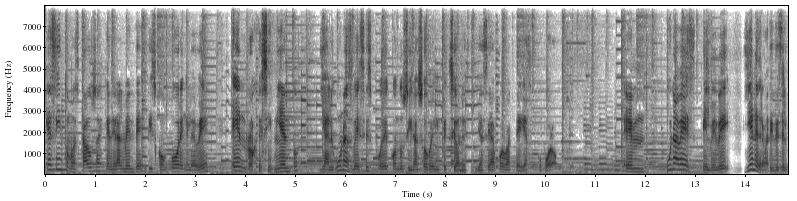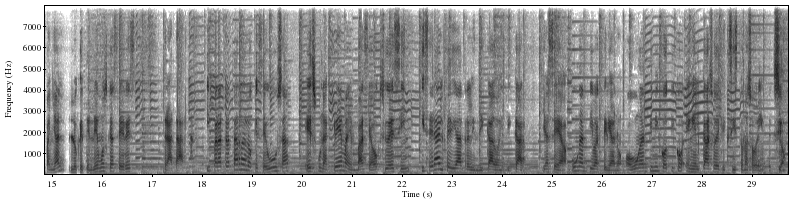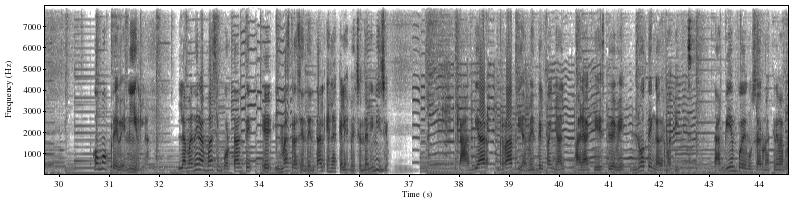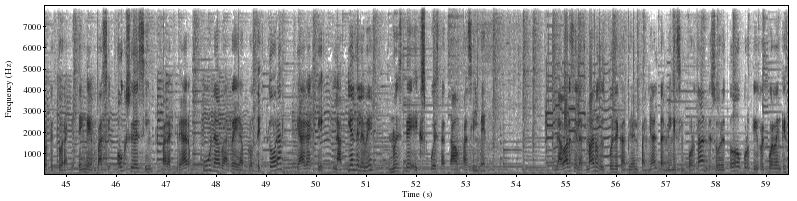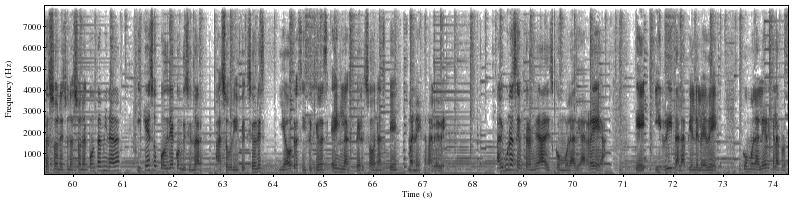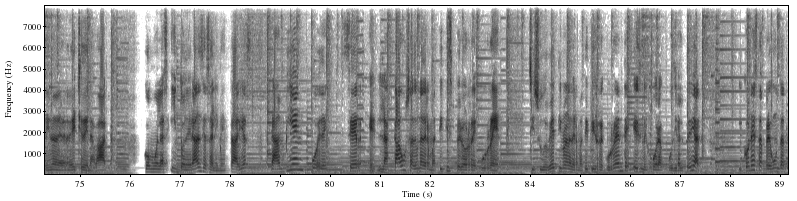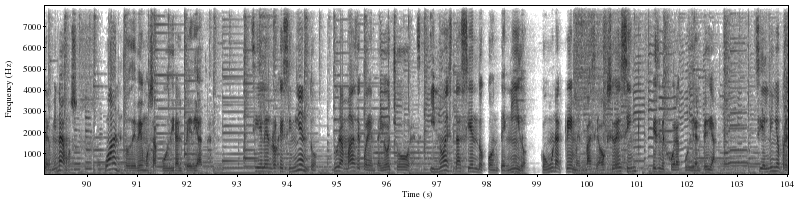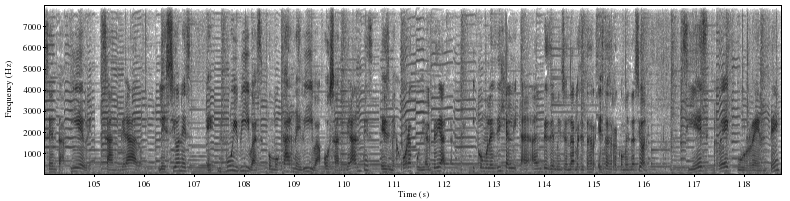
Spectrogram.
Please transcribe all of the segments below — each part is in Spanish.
¿Qué síntomas causa? Generalmente disconfort en el bebé, enrojecimiento y algunas veces puede conducir a sobreinfecciones, ya sea por bacterias o por hongos. Em, una vez que el bebé tiene dermatitis del pañal, lo que tenemos que hacer es tratarla. Y para tratarla lo que se usa es una crema en base a óxido de zinc y será el pediatra el indicado a indicar ya sea un antibacteriano o un antimicótico en el caso de que exista una sobreinfección. ¿Cómo prevenirla? La manera más importante eh, y más trascendental es la que les mencioné al inicio. Cambiar rápidamente el pañal hará que este bebé no tenga dermatitis. También pueden usar una crema protectora que tenga en base óxido de zinc para crear una barrera protectora que haga que la piel del bebé no esté expuesta tan fácilmente. Lavarse las manos después de cambiar el pañal también es importante, sobre todo porque recuerden que esta zona es una zona contaminada y que eso podría condicionar a sobreinfecciones y a otras infecciones en las personas que manejan al bebé. Algunas enfermedades como la diarrea, que irrita la piel del bebé, como la alergia a la proteína de la leche de la vaca, como las intolerancias alimentarias, también pueden ser eh, la causa de una dermatitis pero recurrente. Si su bebé tiene una dermatitis recurrente, es mejor acudir al pediatra. Y con esta pregunta terminamos. ¿Cuándo debemos acudir al pediatra? Si el enrojecimiento dura más de 48 horas y no está siendo contenido con una crema en base a óxido de zinc, es mejor acudir al pediatra. Si el niño presenta fiebre, sangrado, lesiones eh, muy vivas como carne viva o sangrantes, es mejor acudir al pediatra. Y como les dije antes de mencionarles estas, estas recomendaciones, si es recurrente,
